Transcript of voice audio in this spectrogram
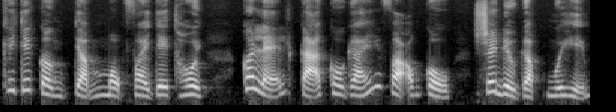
khi chỉ cần chậm một vài giây thôi, có lẽ cả cô gái và ông cụ sẽ đều gặp nguy hiểm.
